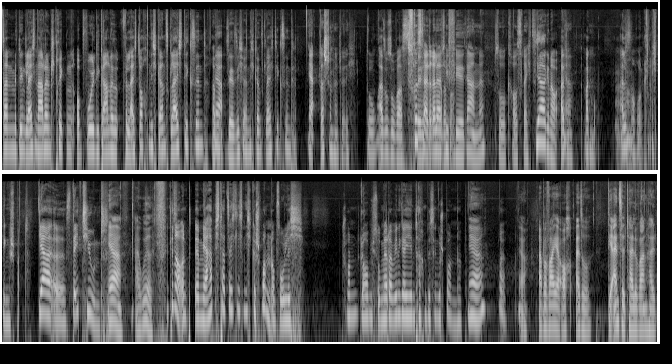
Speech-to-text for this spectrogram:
dann mit den gleichen Nadeln stricken, obwohl die Garne vielleicht doch nicht ganz gleich dick sind. Also Ja. sehr sicher nicht ganz gleich dick sind. Ja, das stimmt natürlich. So, also sowas. Es frisst halt relativ viel Garn, ne? So kraus rechts. Ja, genau. Also Ja. mal gucken. Alles noch unklar. Ich bin gespannt. Ja, äh, stay tuned. Ja, I will. Genau, und äh, mehr habe ich tatsächlich nicht gesponnen, obwohl ich schon, glaube ich, so mehr oder weniger jeden Tag ein bisschen gesponnen habe. Ja. Ja. Ja. Aber war ja auch, also die Einzelteile waren halt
